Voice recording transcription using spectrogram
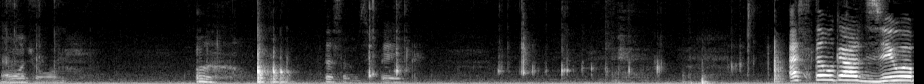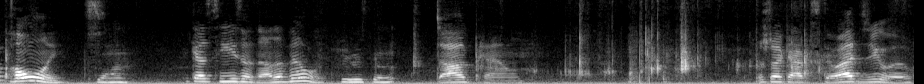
orange one. Ugh. This one's big. I still got zero points. Why? Because he's another villain. Who is that? Dogpound. Looks like I'm still at zero.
